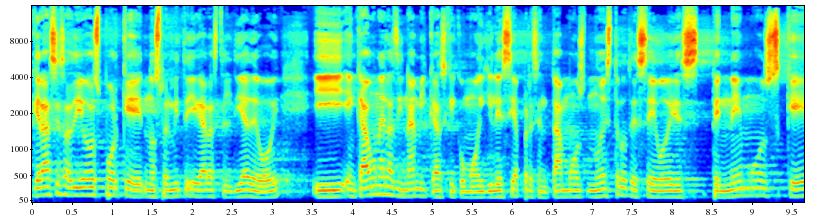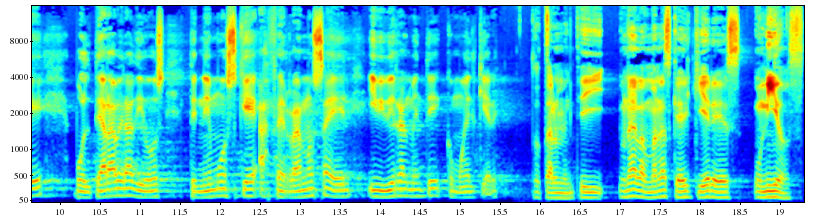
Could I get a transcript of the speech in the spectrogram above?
gracias a Dios porque nos permite llegar hasta el día de hoy y en cada una de las dinámicas que como iglesia presentamos, nuestro deseo es, tenemos que voltear a ver a Dios, tenemos que aferrarnos a Él y vivir realmente como Él quiere. Totalmente. Y una de las maneras que Él quiere es unidos.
